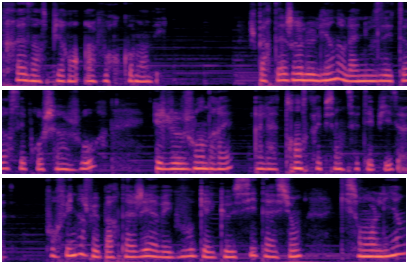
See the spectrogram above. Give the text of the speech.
très inspirant à vous recommander. Je partagerai le lien dans la newsletter ces prochains jours et je le joindrai à la transcription de cet épisode. Pour finir, je vais partager avec vous quelques citations qui sont en lien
